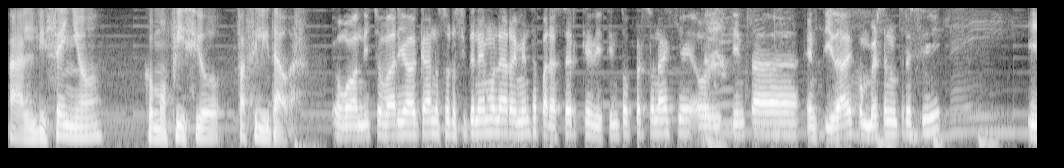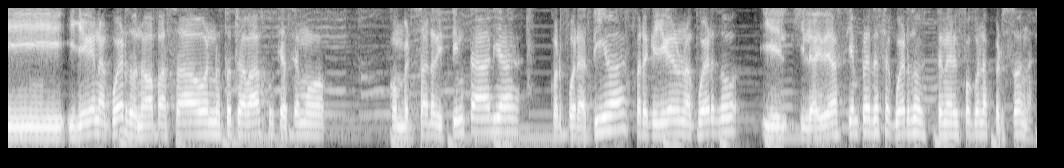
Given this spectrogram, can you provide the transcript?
al diseño como oficio facilitador. como han dicho varios acá, nosotros sí tenemos las herramientas para hacer que distintos personajes o distintas entidades conversen entre sí y, y lleguen a acuerdos. Nos ha pasado en nuestro trabajo que hacemos conversar a distintas áreas corporativas para que lleguen a un acuerdo y, y la idea siempre de ese acuerdo es tener el foco en las personas.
